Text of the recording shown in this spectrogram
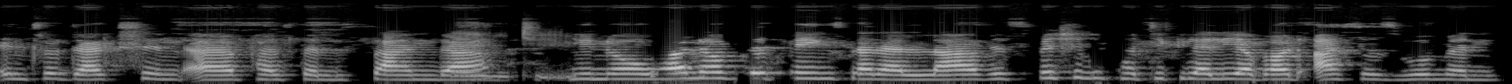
introduction, uh, Pastor Lusanda. thank you. You know, one of the things that I love, especially particularly about us as women,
